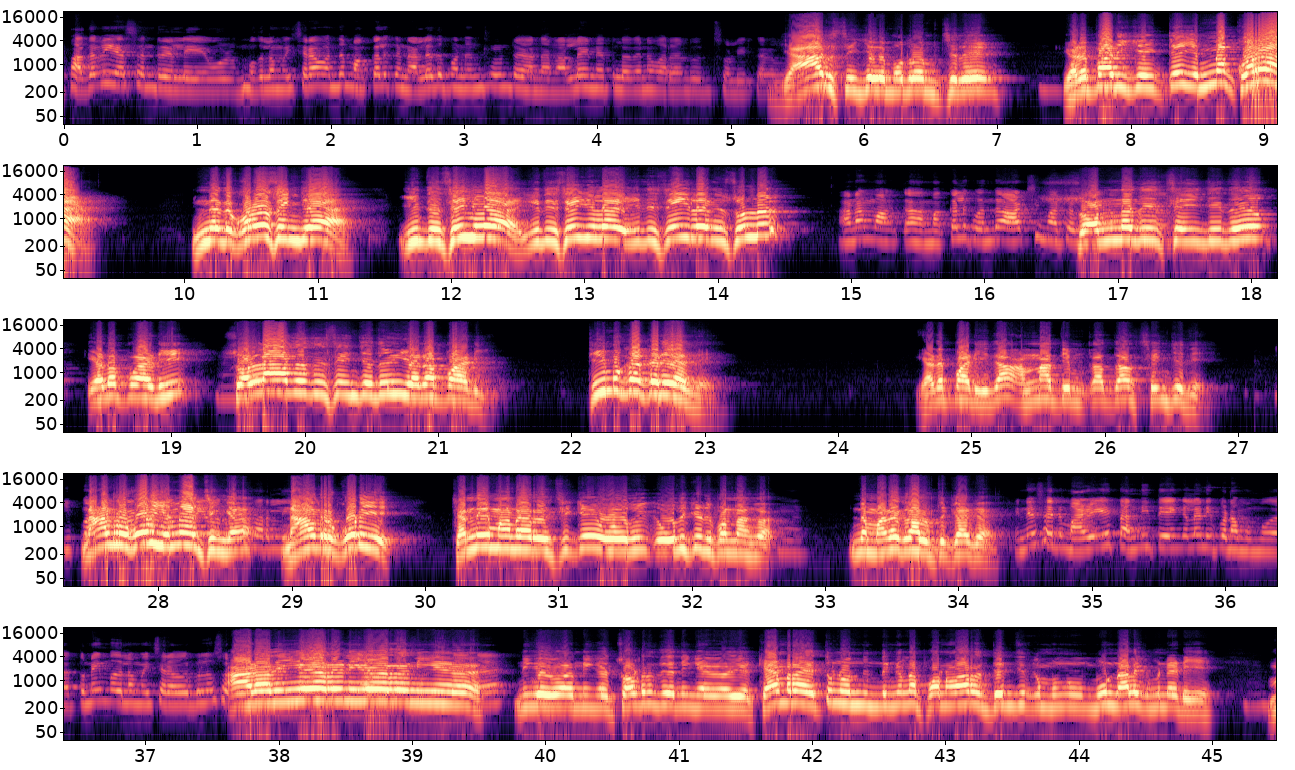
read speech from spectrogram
பதவி அசன்ற இல்லையே ஒரு முதலமைச்சரா வந்து மக்களுக்கு நல்லது பண்ணுன்ற அந்த நல்ல எண்ணத்துல தானே வரணும்னு சொல்லியிருக்காரு யார் செய்யல முதலமைச்சர்? எடப்பாடி கிட்ட என்ன குறை? இன்னது குறை செஞ்ச இது செய்யல இது செய்யல இது செய்யலன்னு சொல்லு. ஆனா மக்க- மக்களுக்கு வந்து ஆட்சி மாற்றம் சொன்னது செஞ்சது எடப்பாடி சொல்லாதது செஞ்சதும் எடப்பாடி. திமுக கிடையாது. எடப்பாடி தான் அண்ணா திமுக தான் செஞ்சது. நாலரை கோடி என்ன ஆச்சுங்க. நாலரை கோடி சென்னை மாநகராட்சிக்கு ஒதுக்கி ஒதுக்கீடு பண்ணாங்க. இந்த மழை காலத்துக்காக என்ன சார் மழையே தண்ணி தேங்கலன்னு இப்ப நம்ம துணை முதலமைச்சர் அவர்களும் சொல்லியிருக்காரு. நீங்க வேற நீங்க வேற நீங்க நீங்க நீங்க சொல்றது நீங்க கேமரா எடுத்துன்னு வந்திருந்தீங்கன்னா போன வாரம் தெரிஞ்சிருக்க மூணு மூணு நாளைக்கு முன்னாடி.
